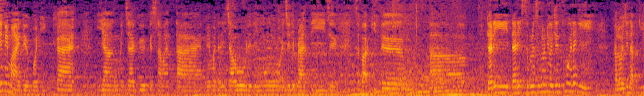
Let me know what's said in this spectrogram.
Dia memang ada bodyguard yang menjaga keselamatan. Memang dari jauh dia tengok je, dia perhati je. Sebab kita uh, dari dari sebelum-sebelum ni urgent tour lagi kalau urgent nak pergi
